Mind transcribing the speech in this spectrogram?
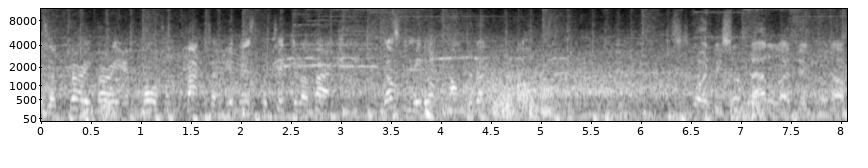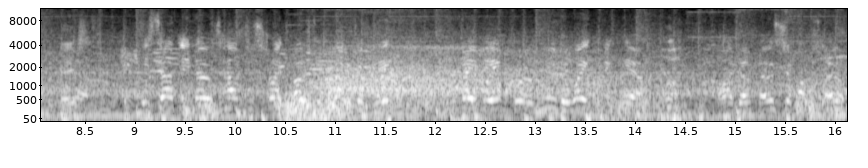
is a very, very important factor in this particular match. Doesn't he look confident? Going to be some battle, I think, going the base. He certainly knows how to strike most effectively. He may be in for a rude awakening here. Oh, I don't know so much, though.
